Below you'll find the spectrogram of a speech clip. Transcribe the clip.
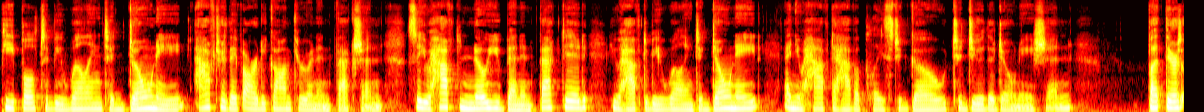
people to be willing to donate after they've already gone through an infection. So you have to know you've been infected, you have to be willing to donate, and you have to have a place to go to do the donation. But there's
